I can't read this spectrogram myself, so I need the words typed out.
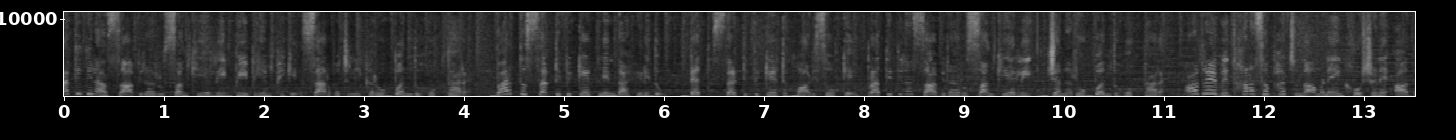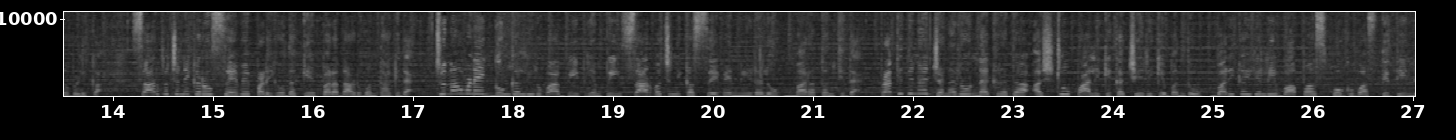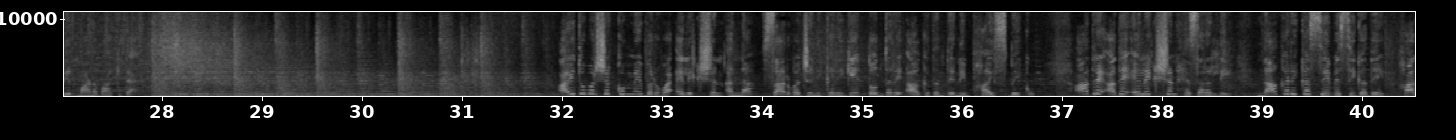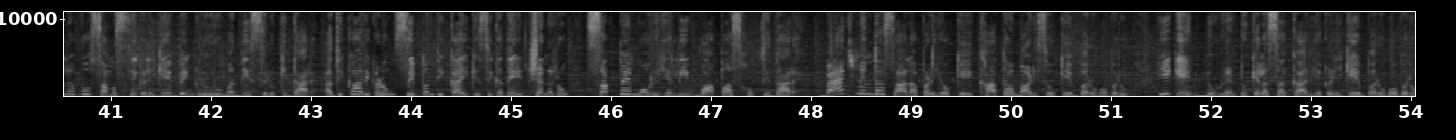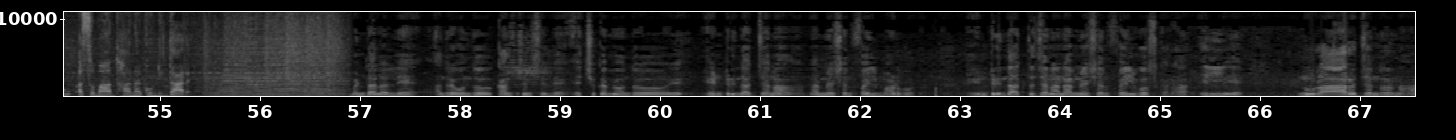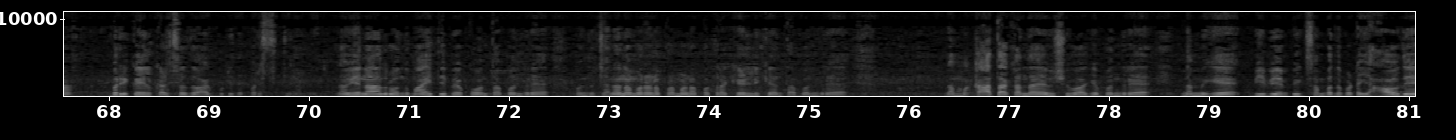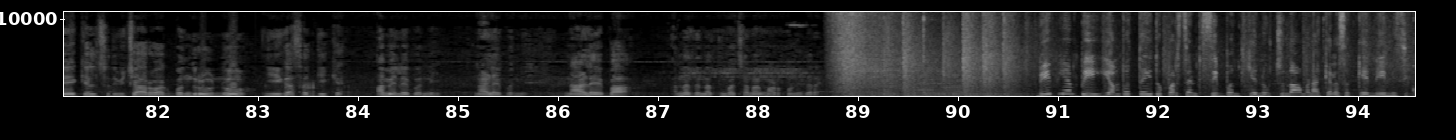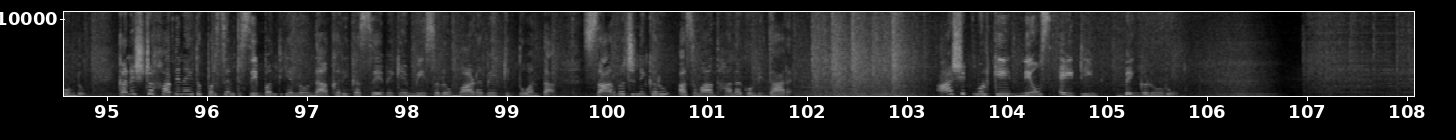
ಪ್ರತಿದಿನ ಸಾವಿರಾರು ಸಂಖ್ಯೆಯಲ್ಲಿ ಬಿಬಿಎಂಪಿಗೆ ಸಾರ್ವಜನಿಕರು ಬಂದು ಹೋಗ್ತಾರೆ. ಬರ್ತ್ ಸರ್ಟಿಫಿಕೇಟ್ನಿಂದ ಹಿಡಿದು ಡೆತ್ ಸರ್ಟಿಫಿಕೇಟ್ ಮಾಡಿಸೋಕೆ ಪ್ರತಿದಿನ ಸಾವಿರಾರು ಸಂಖ್ಯೆಯಲ್ಲಿ ಜನರು ಬಂದು ಹೋಗ್ತಾರೆ. ಆದ್ರೆ ವಿಧಾನಸಭಾ ಚುನಾವಣೆ ಘೋಷಣೆ ಆದ ಬಳಿಕ ಸಾರ್ವಜನಿಕರು ಸೇವೆ ಪಡೆಯೋದಕ್ಕೆ ಪರದಾಡುವಂತಾಗಿದೆ. ಚುನಾವಣೆ ಗುಂಗಲ್ಲಿರುವ ಬಿಬಿಎಂಪಿ ಸಾರ್ವಜನಿಕ ಸೇವೆ ನೀಡಲು ಮರತಂತಿದೆ. ಪ್ರತಿದಿನ ಜನರು ನಗರದ ಅಷ್ಟೂ ಪಾಲಿಕೆ ಕಚೇರಿಗೆ ಬಂದು ಬರಿಗೈಯಲ್ಲಿ ವಾಪಸ್ ಹೋಗುವ ಸ್ಥಿತಿ ನಿರ್ಮಾಣವಾಗಿದೆ. ಐದು ವರ್ಷಕ್ಕೊಮ್ಮೆ ಬರುವ ಎಲೆಕ್ಷನ್ ಅನ್ನ ಸಾರ್ವಜನಿಕರಿಗೆ ತೊಂದರೆ ಆಗದಂತೆ ನಿಭಾಯಿಸಬೇಕು. ಆದರೆ ಅದೇ ಎಲೆಕ್ಷನ್ ಹೆಸರಲ್ಲಿ ನಾಗರಿಕ ಸೇವೆ ಸಿಗದೆ ಹಲವು ಸಮಸ್ಯೆಗಳಿಗೆ ಬೆಂಗಳೂರು ಮಂದಿ ಸಿಲುಕಿದ್ದಾರೆ. ಅಧಿಕಾರಿಗಳು ಸಿಬ್ಬಂದಿ ಕೈಗೆ ಸಿಗದೆ ಜನರು ಸಪ್ಪೆ ಮೋರಿಯಲ್ಲಿ ವಾಪಸ್ ಹೋಗ್ತಿದ್ದಾರೆ. ಬ್ಯಾಂಕ್ನಿಂದ ಸಾಲ ಪಡೆಯೋಕೆ ಖಾತಾ ಮಾಡಿಸೋಕೆ ಬರುವವರು, ಹೀಗೆ ನೂರೆಂಟು ಕೆಲಸ ಕಾರ್ಯಗಳಿಗೆ ಬರುವವರು ಅಸಮಾಧಾನಗೊಂಡಿದ್ದಾರೆ. ಮಂಡಲಲ್ಲಿ, ಅಂದರೆ ಒಂದು ಕಾನ್ಸ್ಟಿಟ್ಯೂನ್ಸಿಯಲ್ಲಿ ಹೆಚ್ಚು ಕಮ್ಮಿ ಒಂದು ಎಂಟರಿಂದ ಹತ್ತು ಜನ ನಾಮಿನೇಷನ್ ಫೈಲ್ ಮಾಡ್ಬೋದು. ಎಂಟರಿಂದ ಹತ್ತು ಜನ ನಾಮಿನೇಷನ್ ಫೈಲ್ಗೋಸ್ಕರ ಇಲ್ಲಿ ನೂರಾರು ಜನರನ್ನ ಬರೀ ಕೈಯಲ್ಲಿ ಕಳಿಸೋದು ಆಗ್ಬಿಟ್ಟಿದೆ ಪರಿಸ್ಥಿತಿ ನಮಗೆ. ನಾವು ಏನಾದರೂ ಒಂದು ಮಾಹಿತಿ ಬೇಕು ಅಂತ ಬಂದರೆ, ಒಂದು ಜನನ ಮರಣ ಪ್ರಮಾಣ ಪತ್ರ ಕೇಳಲಿಕ್ಕೆ ಅಂತ ಬಂದರೆ, ನಮ್ಮ ಖಾತಾ ಕಂದಾಯ ವಿಷಯವಾಗಿ ಬಂದರೆ, ನಮಗೆ ಬಿ ಬಿ ಎಂ ಪಿಗೆ ಸಂಬಂಧಪಟ್ಟ ಯಾವುದೇ ಕೆಲಸದ ವಿಚಾರವಾಗಿ ಬಂದ್ರೂ ಈಗ ಸದ್ಯಕ್ಕೆ ಆಮೇಲೆ ಬನ್ನಿ, ನಾಳೆ ಬನ್ನಿ. ನಾಳೆ ಬಾ. ಅನ್ನೋದನ್ನ ತುಂಬಾ ಚೆನ್ನಾಗಿ ಮಾಡ್ಕೊಂಡಿದ್ದಾರೆ. ಬಿಬಿಎಂಪಿ ಎಂಬತ್ತೈದು ಪರ್ಸೆಂಟ್ ಸಿಬ್ಬಂದಿಯನ್ನು ಚುನಾವಣಾ ಕೆಲಸಕ್ಕೆ ನೇಮಿಸಿಕೊಂಡು, ಕನಿಷ್ಠ ಹದಿನೈದು ಪರ್ಸೆಂಟ್ ಸಿಬ್ಬಂದಿಯನ್ನು ನಾಗರಿಕ ಸೇವೆಗೆ ಮೀಸಲು ಮಾಡಬೇಕಿತ್ತು ಅಂತ ಸಾರ್ವಜನಿಕರು ಅಸಮಾಧಾನಗೊಂಡಿದ್ದಾರೆ. Ashik Mulki, news eighteen Bengaluru.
